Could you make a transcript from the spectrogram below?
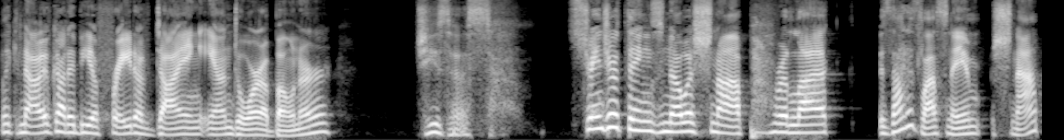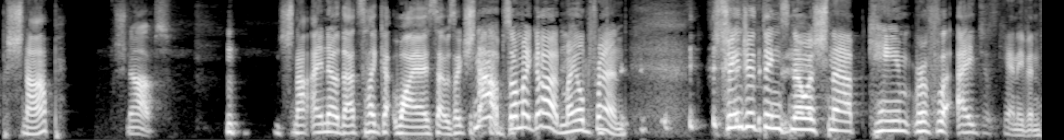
Like now I've got to be afraid of dying and or a boner. Jesus. Stranger Things Noah Schnapp relax is that his last name? Schnapp? Schnapp? Schnapps. Schnapp. I know that's like why I said I was like Schnapps. Oh my god, my old friend. Stranger Things Noah Schnapp came reflect. I just can't even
